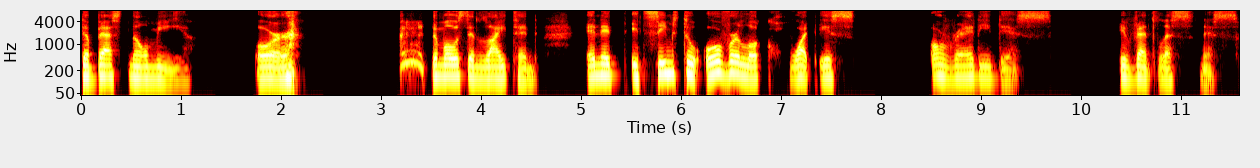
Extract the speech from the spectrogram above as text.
the best know me or the most enlightened and it it seems to overlook what is already this eventlessness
